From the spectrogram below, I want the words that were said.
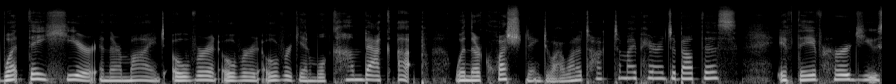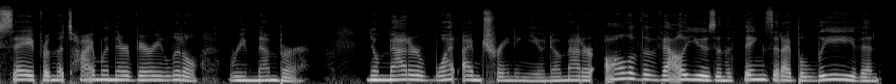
what they hear in their mind over and over and over again will come back up when they're questioning Do I want to talk to my parent about this? If they've heard you say from the time when they're very little, remember, no matter what I'm training you, no matter all of the values and the things that I believe and,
